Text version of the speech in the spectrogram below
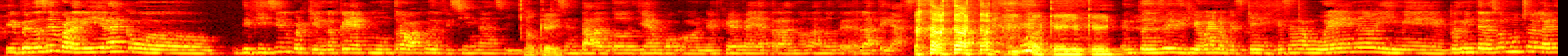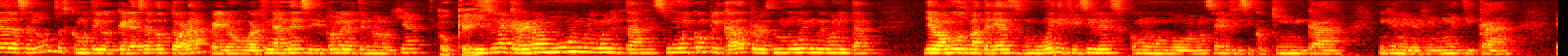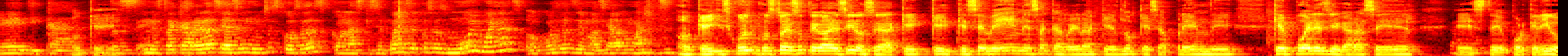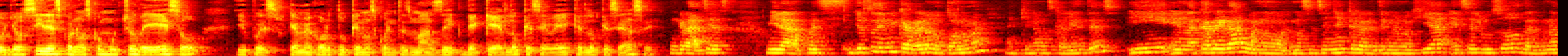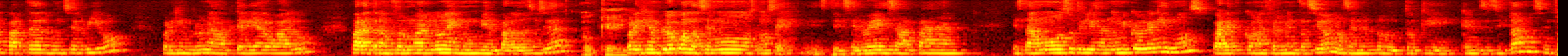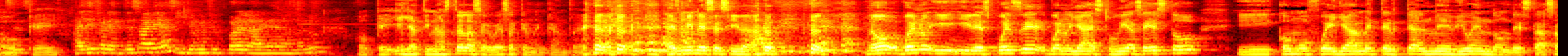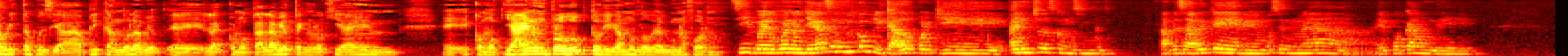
Y pues no sé, para mí era como difícil porque no quería como un trabajo de oficina así, okay. sentado todo el tiempo con el jefe ahí atrás, ¿no? Dándote latigas. ok, ok. Entonces dije, bueno, pues que, que será bueno y me, pues me interesó mucho el área de la salud, entonces como te digo, quería ser doctora, pero al final me decidí por la biotecnología. Ok. Y es una carrera muy, muy bonita, es muy complicada, pero es muy, muy bonita. Llevamos materias muy difíciles como, no sé, físico-química, ingeniería genética, ética. Okay. Entonces, en nuestra carrera se hacen muchas cosas con las que se pueden hacer cosas muy buenas o cosas demasiado malas. Ok, y justo eso te iba a decir, o sea, ¿qué, qué, qué se ve en esa carrera? ¿Qué es lo que se aprende? ¿Qué puedes llegar a hacer? Ajá. Este, porque digo, yo sí desconozco mucho de eso y pues qué mejor tú que nos cuentes más de, de qué es lo que se ve, qué es lo que se hace. Gracias. Mira, pues yo estudié mi carrera en autónoma, aquí en Aguascalientes, y en la carrera, bueno, nos enseñan que la biotecnología es el uso de alguna parte de algún ser vivo, por ejemplo, una bacteria o algo, para transformarlo en un bien para la sociedad. Okay. Por ejemplo, cuando hacemos, no sé, este, cerveza, pan, estamos utilizando microorganismos para que con la fermentación nos den el producto que, que necesitamos. Entonces, okay. hay diferentes áreas y yo me fui por el área de la salud. Ok, y le atinaste a la cerveza que me encanta. es mi necesidad. Ah, no, bueno, y, y, después de, bueno, ya estudias esto y cómo fue ya meterte al medio en donde estás ahorita, pues ya aplicando la, eh, como tal la biotecnología en, eh, como ya en un producto, digámoslo de alguna forma. Sí, pues bueno, llega a ser muy complicado porque hay mucho desconocimiento. A pesar de que vivimos en una época donde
